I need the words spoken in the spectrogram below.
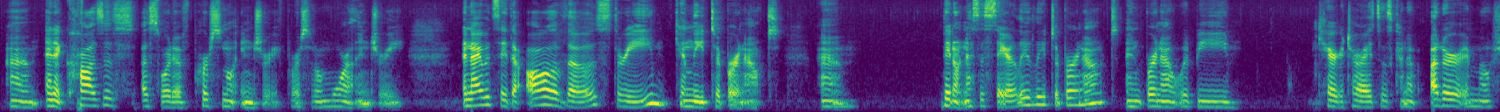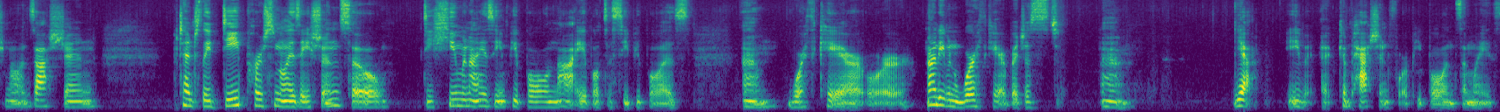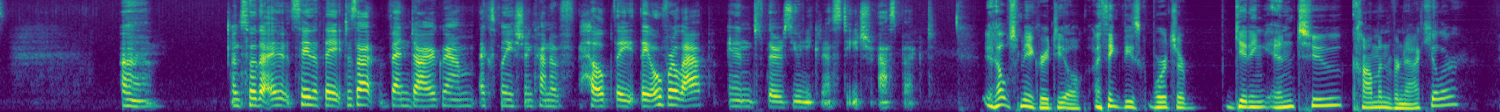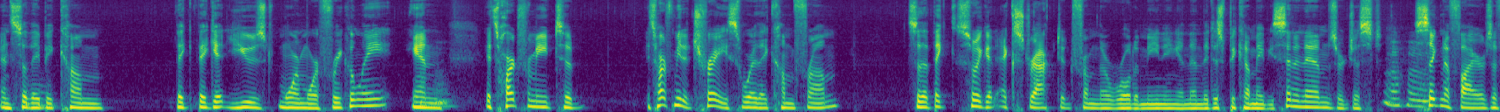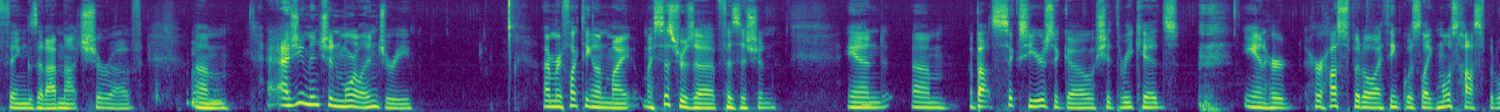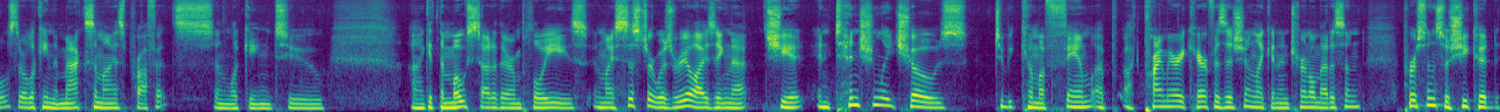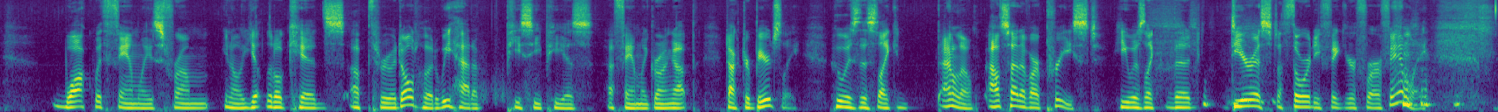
um, and it causes a sort of personal injury, personal moral injury, and I would say that all of those three can lead to burnout. Um, they don't necessarily lead to burnout, and burnout would be characterized as kind of utter emotional exhaustion, potentially depersonalization, so dehumanizing people, not able to see people as um, worth care or not even worth care, but just, um, yeah, even uh, compassion for people in some ways. Um, and so that I would say that they does that Venn diagram explanation kind of help. They they overlap and there's uniqueness to each aspect. It helps me a great deal. I think these words are getting into common vernacular, and so they become they they get used more and more frequently, and it's hard for me to it's hard for me to trace where they come from, so that they sort of get extracted from their world of meaning, and then they just become maybe synonyms or just signifiers of things that I'm not sure of. Um, as you mentioned, moral injury. I'm reflecting on my my sister's a physician, and um, about six years ago, she had three kids, and her her hospital, I think, was like most hospitals. They're looking to maximize profits and looking to uh, get the most out of their employees. And my sister was realizing that she had intentionally chose to become a fam a, a primary care physician, like an internal medicine person, so she could walk with families from you know little kids up through adulthood. We had a PCP as a family growing up, Dr. Beardsley, who was this like I don't know outside of our priest, he was like the dearest authority figure for our family.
